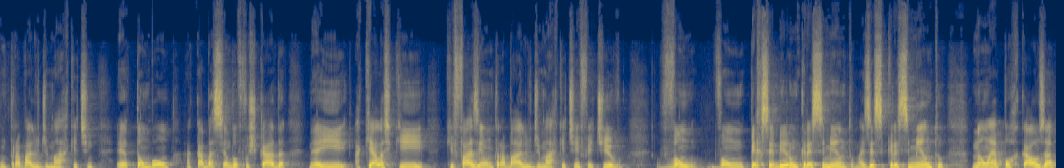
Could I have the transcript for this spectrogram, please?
um trabalho de marketing é, tão bom acaba sendo ofuscada né, e aquelas que, que fazem um trabalho de marketing efetivo vão, vão perceber um crescimento, mas esse crescimento não é por causa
